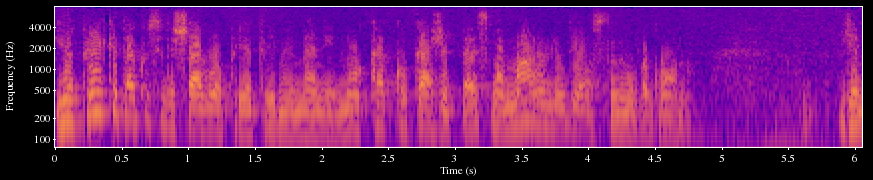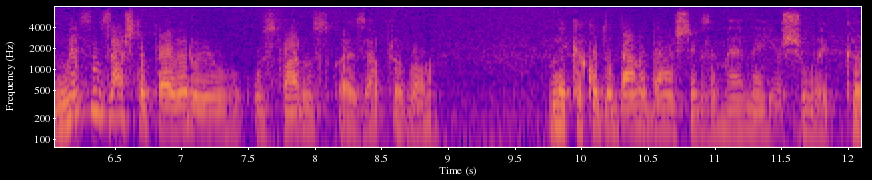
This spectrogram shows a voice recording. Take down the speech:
I otprilike tako se dešavalo prijateljima i meni, no kako kaže pesma, malo ljudi ostane u vagonu. Jer ne znam zašto poveruju u stvarnost koja je zapravo nekako do dana današnjeg za mene još uvek uh,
